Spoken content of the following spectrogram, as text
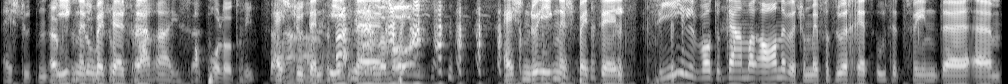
Hast du denn irgendein spezielles Reisen. Apollo 13. Hast du denn irgendein Spe Hast du irgendein spezielles Ziel, wo du gerne mal an würdest? Und wir versuchen jetzt herauszufinden, ähm,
